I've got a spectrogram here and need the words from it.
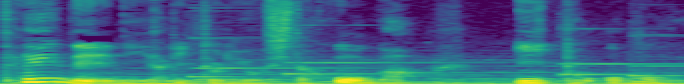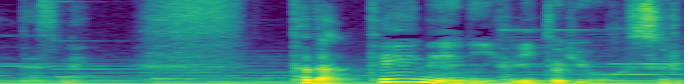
丁寧にやり取りをした方がいいと思うんですね。ただ丁寧にやり取りをする、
